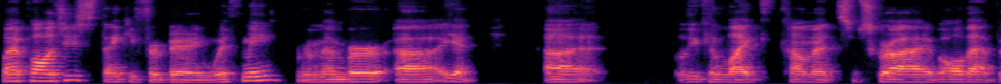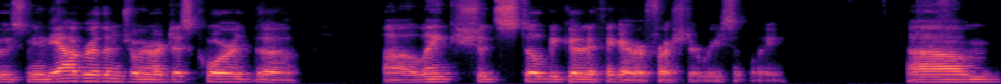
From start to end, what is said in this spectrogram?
my apologies. Thank you for bearing with me. Remember, uh, yeah, uh, you can like, comment, subscribe, all that boosts me in the algorithm. Join our Discord. The uh, link should still be good. I think I refreshed it recently. Um,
